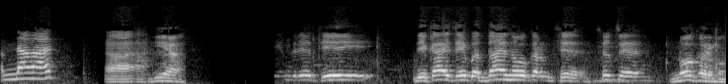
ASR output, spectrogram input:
અમદાવાદ. ઇન્દ્રિયથી દેખાય છે બધા નો કર્મ છે. શું છે? નો કર્મ.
